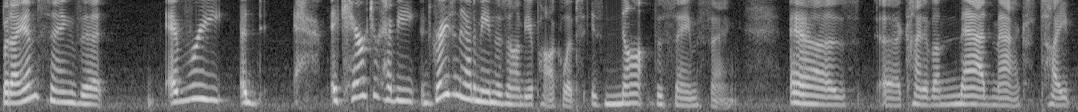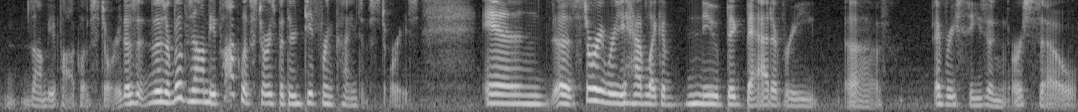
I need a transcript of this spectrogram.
but I am saying that every, a character heavy Grey's Anatomy in the zombie apocalypse is not the same thing as a kind of a Mad Max type zombie apocalypse story. Those are, those are both zombie apocalypse stories, but they're different kinds of stories. And a story where you have like a new big bad every uh, every season or so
